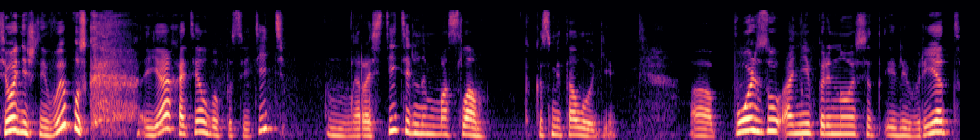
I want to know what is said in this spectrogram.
Сегодняшний выпуск я хотела бы посвятить растительным маслам в косметологии. А, пользу они приносят или вред,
